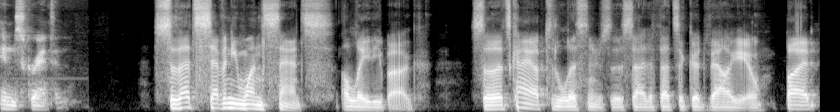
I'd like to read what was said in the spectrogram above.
in Scranton. So that's seventy one cents a ladybug. So that's kind of up to the listeners to decide if that's a good value. But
